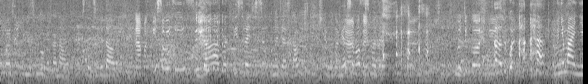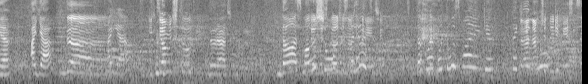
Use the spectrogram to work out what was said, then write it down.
у моих зрительниц много каналов. Кстати, видала. Да, подписывайтесь. Да, подписывайтесь, ссылку на тебя оставлю, скинешь мне потом. Я Да, сама обязательно. посмотрю. Будьте классные. А, такой, внимание, а я? Да. А я? И Тёмыч тут. Дурашка. Да, с малышом, представляете? Такой бутуз маленький. Да, Такие нам 4 месяца.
